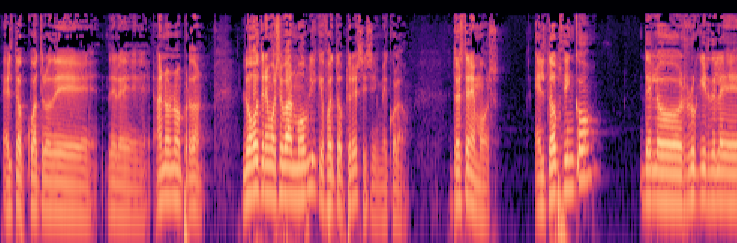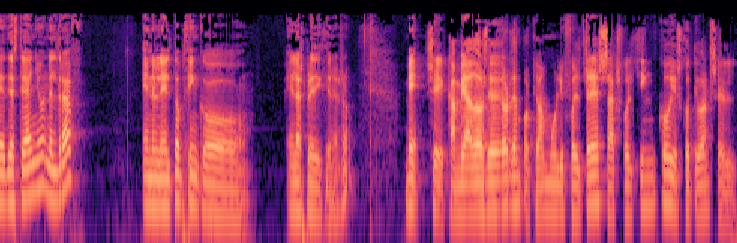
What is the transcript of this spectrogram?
el top 4 de, de- Ah, no, no, perdón. Luego tenemos Evan Mobley, que fue top 3, sí, sí, me he colado. Entonces tenemos el top 5 de los rookies de, le- de este año en el draft, en el, en el top 5 en las predicciones, ¿no? Bien, Sí, cambiados de orden porque Van Mully fue el 3, Sachs fue el 5 y Scotty Barnes el...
